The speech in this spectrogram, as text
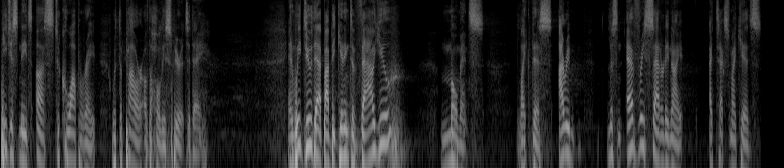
He just needs us to cooperate with the power of the Holy Spirit today. And we do that by beginning to value moments like this. I re- listen, every Saturday night, I text my kids.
